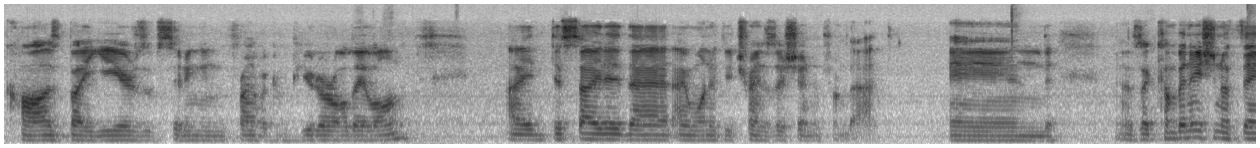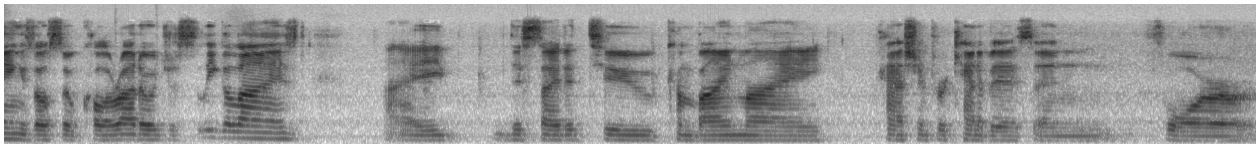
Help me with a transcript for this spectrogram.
caused by years of sitting in front of a computer all day long. I decided that I wanted to transition from that. And it was a combination of things. Also, Colorado just legalized. I decided to combine my passion for cannabis and for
